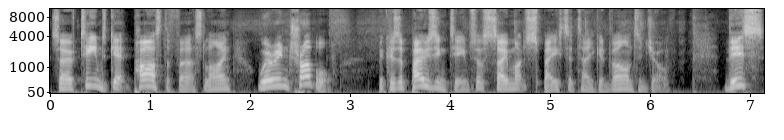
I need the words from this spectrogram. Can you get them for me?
So if teams get past the first line, we're in trouble because opposing teams have so much space to take advantage of. This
